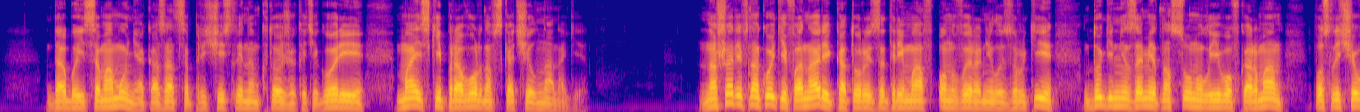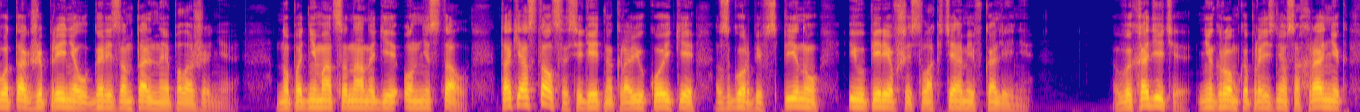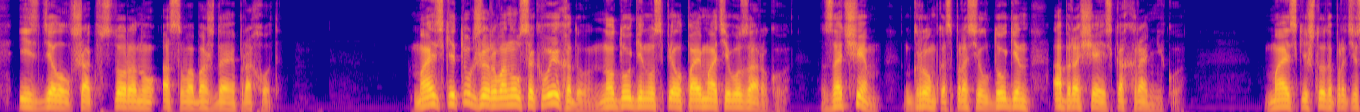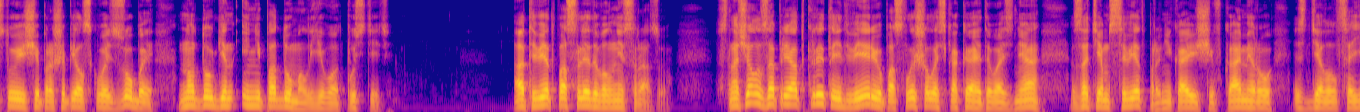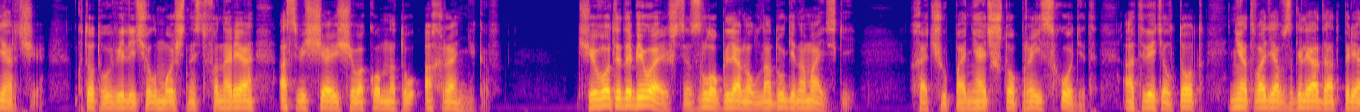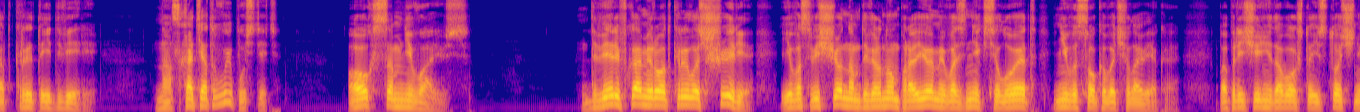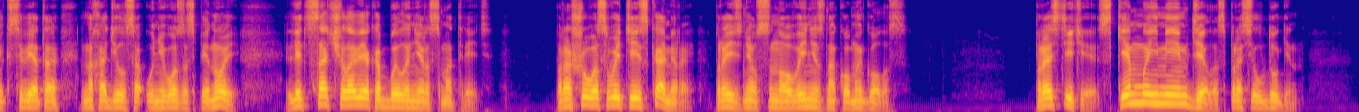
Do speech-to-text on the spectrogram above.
Дабы и самому не оказаться причисленным к той же категории, Майский проворно вскочил на ноги. Нашарив на койке фонарик, который, задремав, он выронил из руки, Дугин незаметно сунул его в карман, после чего также принял горизонтальное положение. Но подниматься на ноги он не стал, так и остался сидеть на краю койки, сгорбив спину и уперевшись локтями в колени. «Выходите», — негромко произнес охранник и сделал шаг в сторону, освобождая проход. Майский тут же рванулся к выходу, но Дугин успел поймать его за руку. «Зачем?» — громко спросил Дугин, обращаясь к охраннику. Майский что-то протестующе прошипел сквозь зубы, но Дугин и не подумал его отпустить. Ответ последовал не сразу. Сначала за приоткрытой дверью послышалась какая-то возня, затем свет, проникающий в камеру, сделался ярче. Кто-то увеличил мощность фонаря, освещающего комнату охранников. «Чего ты добиваешься?» — зло глянул на Дугина Майский. «Хочу понять, что происходит», — ответил тот, не отводя взгляда от приоткрытой двери. «Нас хотят выпустить». «Ох, сомневаюсь». Дверь в камеру открылась шире, и в освещенном дверном проеме возник силуэт невысокого человека. По причине того, что источник света находился у него за спиной, лица человека было не рассмотреть. «Прошу вас выйти из камеры», — произнес новый незнакомый голос. «Простите, с кем мы имеем дело?» — спросил Дугин.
